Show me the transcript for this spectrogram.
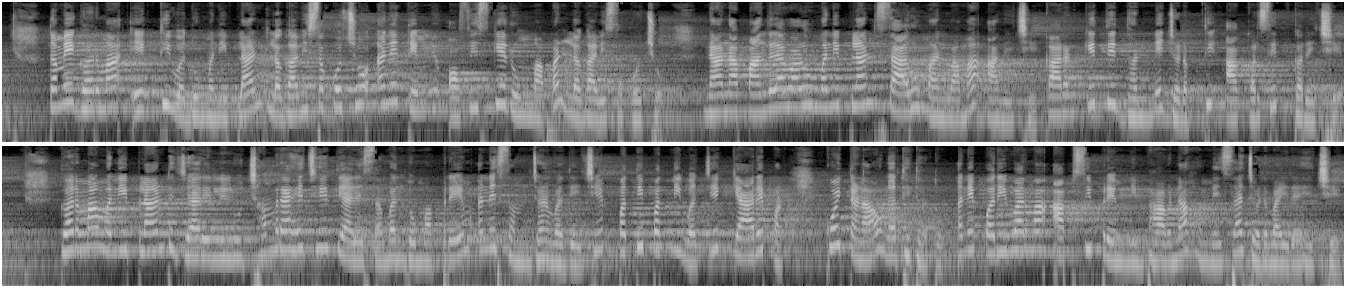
તમે ઘરમાં એકથી વધુ મની પ્લાન્ટ લગાવી શકો છો અને તેમને ઓફિસ કે રૂમમાં પણ લગાવી શકો છો. નાના પાંદડાવાળું મની પ્લાન્ટ સારું માનવામાં આવે છે, કારણ કે તે ધનને ઝડપથી આકર્ષિત કરે છે. ઘરમાં મની પ્લાન્ટ જ્યારે લીલુંછમ રહે છે, ત્યારે સંબંધોમાં પ્રેમ અને સમજણ વધે છે. પતિ પત્ની વચ્ચે ક્યારે પણ કોઈ તણાવ નથી થતો અને પરિવારમાં આપસી પ્રેમની ભાવના હંમેશા જળવાઈ રહે છે.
